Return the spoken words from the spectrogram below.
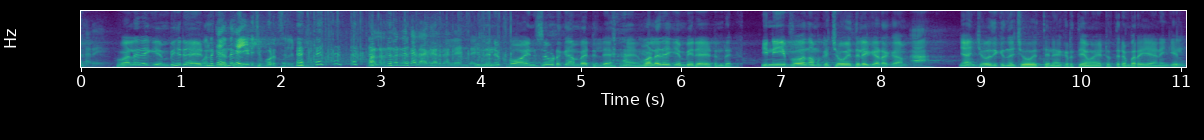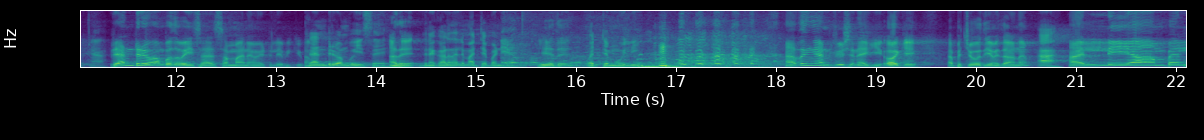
അയ്യോ വളരെ ഗംഭീരായിട്ടുണ്ട് ഗംഭീരമായിട്ടുണ്ട് കൈ- ഒന്ന് കൈയടിച്ച് പുറത്ത് വളർന്നു വരുന്ന കലാകാരനല്ലേ ഉണ്ടായി ഇതിന് പോയിന്റ്സ് കൊടുക്കാൻ പറ്റില്ല. വളരെ ഗംഭീരമായിട്ടുണ്ട് ഇപ്പോ നമുക്ക് ചോദ്യത്തിലേക്ക് കടക്കാം. ആ. ഞാൻ ചോദിക്കുന്ന ചോദ്യത്തിന് കൃത്യമായിട്ട് ഉത്തരം പറയുകയാണെങ്കിൽ രണ്ട് രൂപ അമ്പത് പൈസ സമ്മാനമായിട്ട് ലഭിക്കും. രണ്ട് രൂപ പൈസ. അതെ. ഇതിനേക്കാളും നല്ല മറ്റേ പണിയാണ് ഏത്? ഒറ്റമൂലി. അതും കൺഫ്യൂഷൻ ആക്കി. ഓക്കെ അപ്പൊ ചോദ്യം ഇതാണ്. അല്ലിയാമ്പൽ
